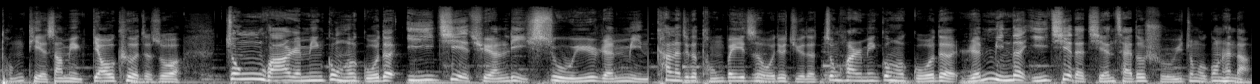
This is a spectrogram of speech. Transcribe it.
铜铁上面雕刻着说。中华人民共和国的一切权利属于人民。看了这个铜碑之后，我就觉得中华人民共和国的人民的一切的钱财都属于中国共产党，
